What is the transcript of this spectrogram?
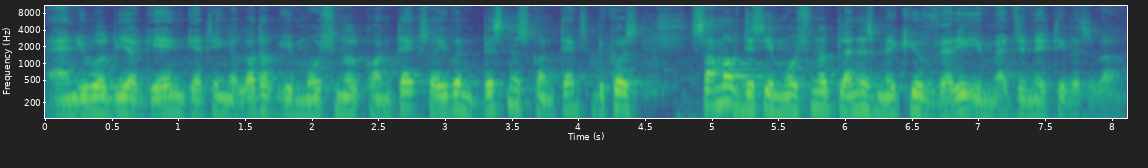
and you will be again getting a lot of emotional context or even business context because some of these emotional planners make you very imaginative as well.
